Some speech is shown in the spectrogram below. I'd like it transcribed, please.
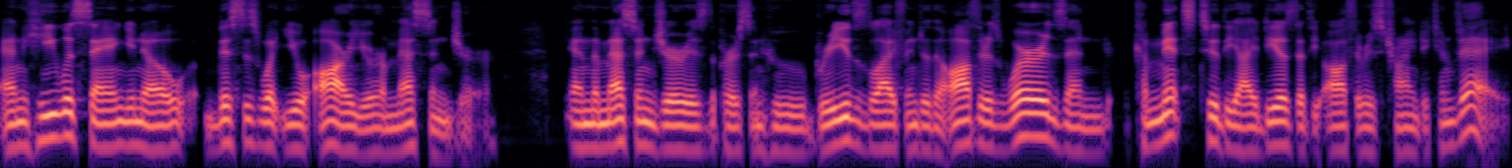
And he was saying, you know, this is what you are. You're a messenger. And the messenger is the person who breathes life into the author's words and commits to the ideas that the author is trying to convey.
